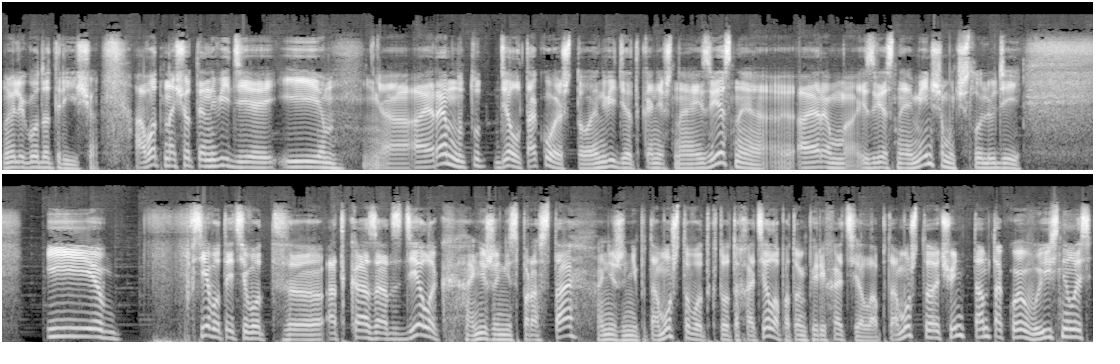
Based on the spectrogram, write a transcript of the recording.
Ну или года 3 еще. А вот насчет NVIDIA и э, ARM, ну тут дело такое, что NVIDIA это, конечно, известная, ARM известная меньшему числу людей. И все вот эти вот э, отказы от сделок, они же неспроста, они же не потому, что вот кто-то хотел, а потом перехотел, а потому что что-нибудь там такое выяснилось,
